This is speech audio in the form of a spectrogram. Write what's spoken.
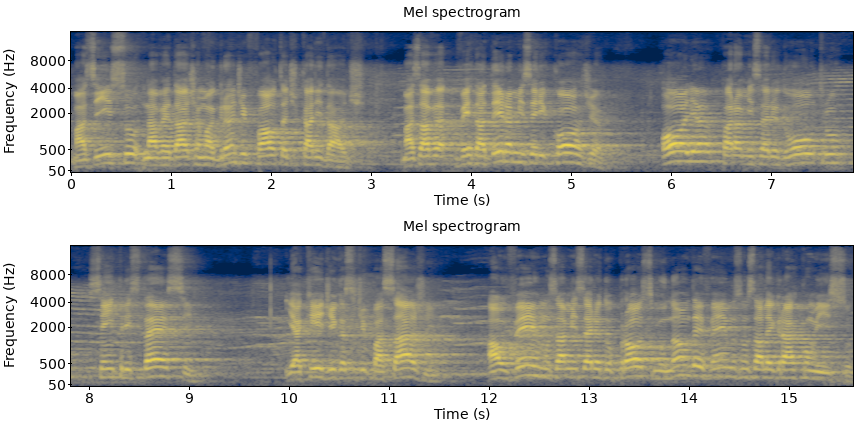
Mas isso, na verdade, é uma grande falta de caridade. Mas a verdadeira misericórdia olha para a miséria do outro, se entristece. E aqui, diga-se de passagem, ao vermos a miséria do próximo, não devemos nos alegrar com isso.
